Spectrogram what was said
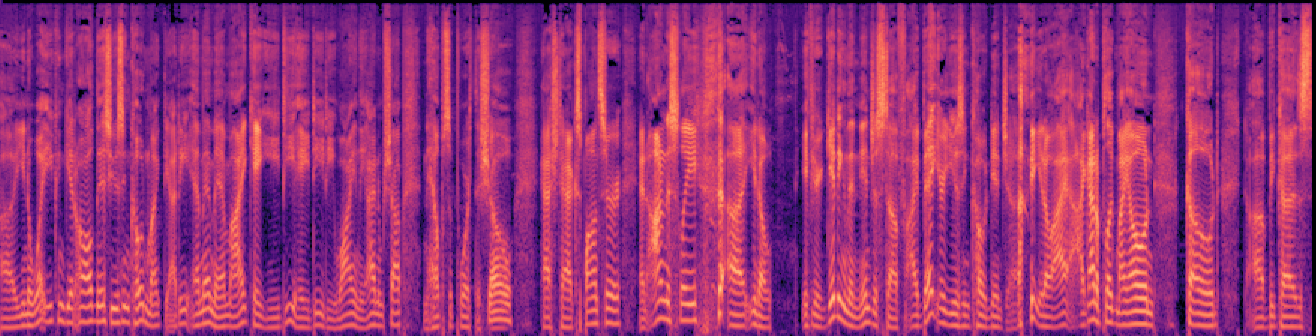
uh, you know what? You can get all this using code Mike Daddy M M M I K E D A D D Y in the item shop and help support the show. Hashtag sponsor. And honestly, uh, you know, if you're getting the ninja stuff, I bet you're using code ninja. you know, I I got to plug my own code uh, because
